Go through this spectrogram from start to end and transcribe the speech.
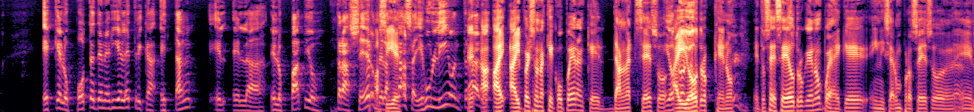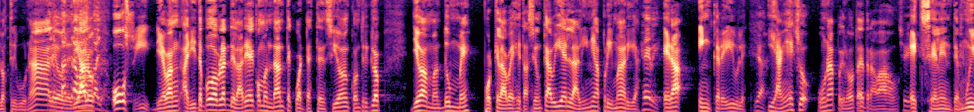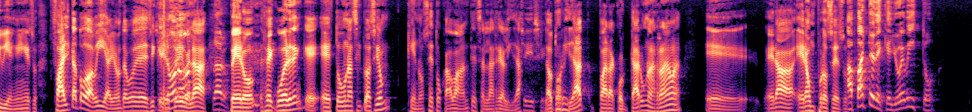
es que los postes de energía eléctrica están en, en la- en los patios traseros de las casas y es un lío Eh, entrar. a- hay, hay personas que cooperan, que dan acceso, otros hay no. otros que no. Entonces, ese otro que no, pues hay que iniciar un proceso en, en los tribunales o de diálogo. O sí, llevan, allí te puedo hablar del área de comandante, cuarta extensión, country club, llevan más de un mes porque la vegetación que había en la línea primaria Heavy. era increíble. Y han hecho una pelota de trabajo Sí. excelente, muy bien en eso. Falta todavía, yo no te voy a decir que yo estoy, no, ¿verdad? claro. Pero recuerden que esto es una situación que no se tocaba antes, esa es la realidad. Sí. La autoridad para cortar una rama eh, era, era un proceso. Aparte de que yo he visto,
